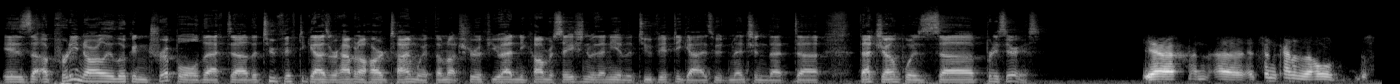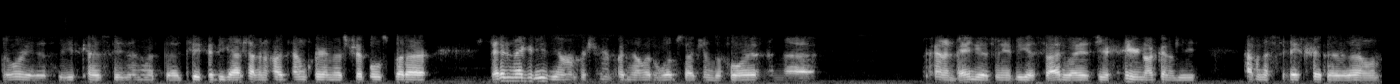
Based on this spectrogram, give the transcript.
is a pretty gnarly looking triple that uh, the 250 guys were having a hard time with. I'm not sure if you had any conversation with any of the 250 guys who had mentioned that uh, that jump was uh, pretty serious. Yeah, and uh, it's been kind of the whole the story of this East Coast season with the 250 guys having a hard time clearing those triples, but uh, they didn't make it easy on them for sure, putting that little whoop section before it, and kind of dangerous. I mean, if you get sideways, you're you're not going to be having a safe trip over that one.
